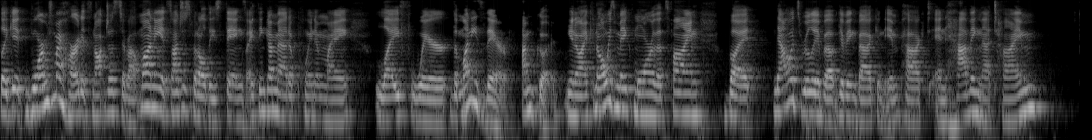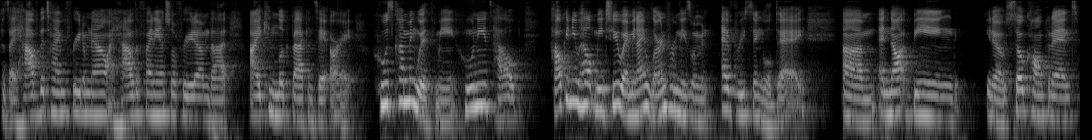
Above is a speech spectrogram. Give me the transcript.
like it warms my heart. It's not just about money, it's not just about all these things. I think I'm at a point in my life where the money's there. I'm good. You know, I can always make more, that's fine, but now it's really about giving back and impact and having that time because I have the time freedom now. I have the financial freedom that I can look back and say, all right, who's coming with me? Who needs help? How can you help me too? I mean, I learn from these women every single day. Um, and not being you know, so confident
